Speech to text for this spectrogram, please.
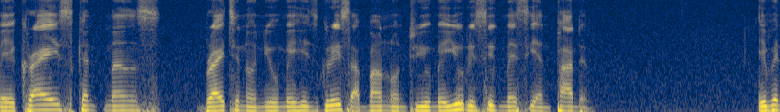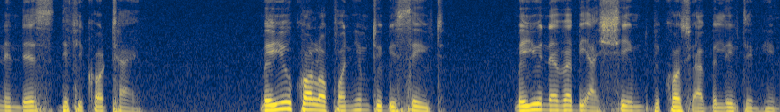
May Christ's countenance brighten on you. May his grace abound unto you. May you receive mercy and pardon, even in this difficult time. May you call upon him to be saved. May you never be ashamed because you have believed in him.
